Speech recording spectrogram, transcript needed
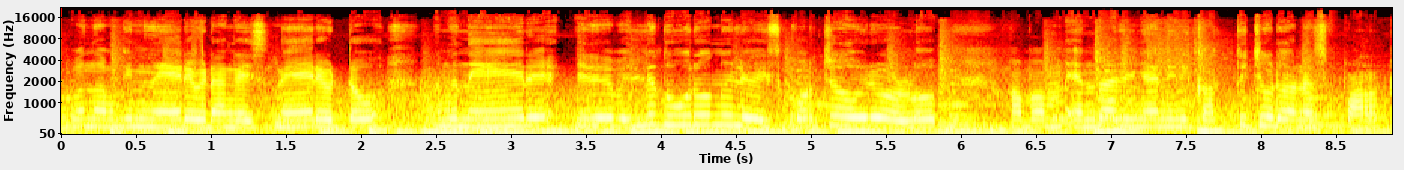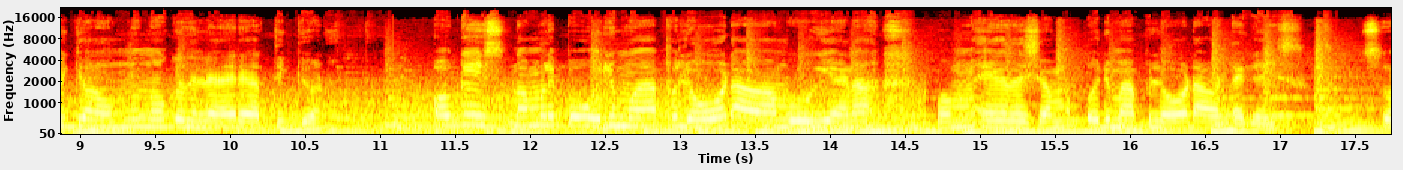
അപ്പം നമുക്കിനി നേരെ വിടാം ഗൈസ് നേരെ വിട്ടോ? നമുക്ക് നേരെ വലിയ ദൂരമൊന്നുമില്ല ഗൈസ് കുറച്ച് ദൂരമേ ഉള്ളൂ. അപ്പം എന്തായാലും ഞാൻ ഇനി കത്തിച്ചു വിടുകയാണ് പറപ്പിക്കുകയാണ് ഒന്നും നോക്കുന്നില്ല നേരെ കത്തിക്കുകയാണ് ഓക്കെ നമ്മളിപ്പോൾ ഒരു മാപ്പ് ലോഡാകാൻ പോവുകയാണ്. അപ്പം ഏകദേശം ഒരു മാപ്പ് ലോഡാവട്ടെ ഗൈസ് സോ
